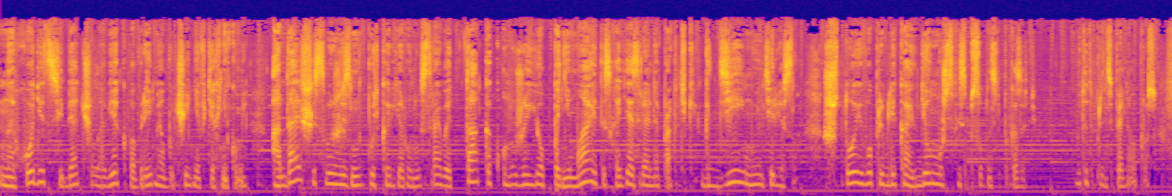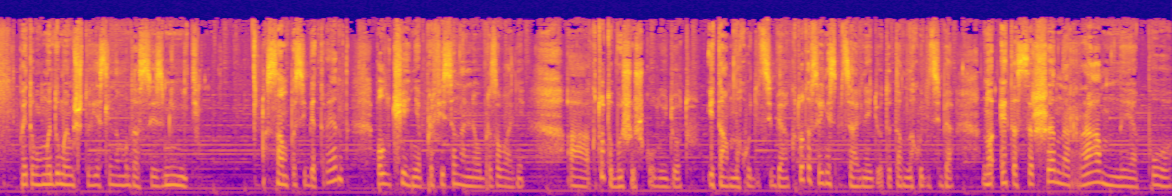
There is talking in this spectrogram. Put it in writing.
находит себя человек во время обучения в техникуме. А дальше свою жизненный путь, карьеру он выстраивает так, как он уже ее понимает, исходя из реальной практики. Где ему интересно, что его привлекает, где он может свои способности показать. Вот это принципиальный вопрос. Поэтому мы думаем, что если нам удастся изменить сам по себе тренд получения профессионального образования. А кто-то в высшую школу идет и там находит себя, кто-то в среднеспециально идет и там находит себя. Но это совершенно равные по,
